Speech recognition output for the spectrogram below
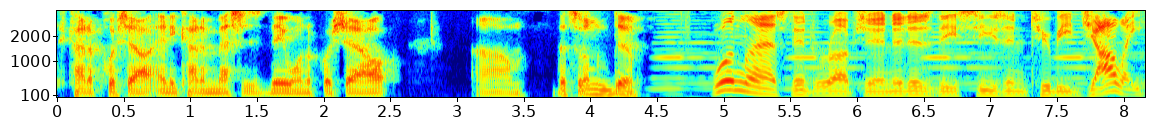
to kind of push out any kind of message they want to push out, um, that's what I'm gonna do. One last interruption. It is the season to be jolly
